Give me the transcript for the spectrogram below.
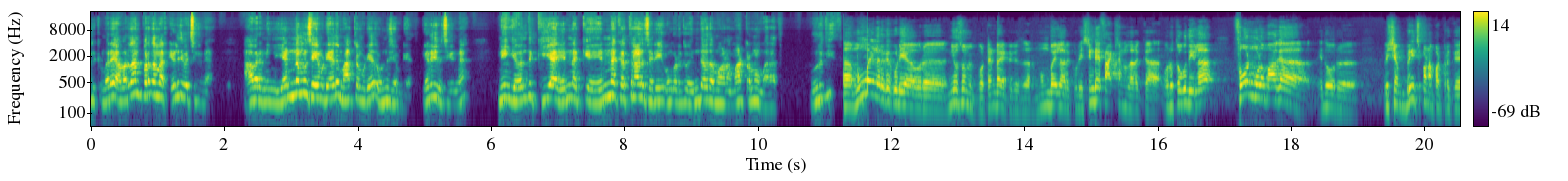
இருக்கும் வரை அவர் தான் பிரதமர். எழுதி வச்சுக்கோங்க. அவரை நீங்க என்னமும் செய்ய முடியாது மாற்ற முடியாது ஒன்றும் செய்ய முடியாது. எழுதி வச்சுக்கோங்க. நீங்க வந்து கியா என்ன என்ன கத்துனாலும் சரி உங்களுக்கு எந்த விதமான மாற்றமும் வராது. உறுதி. மும்பையில் இருக்கக்கூடிய ஒரு நியூஸும் இப்போ ட்ரெண்ட் ஆயிட்டு இருக்கு சார் மும்பையில் இருக்கக்கூடிய சிண்டே ஃபேக்ஷன்ல இருக்க ஒரு தொகுதியில ஃபோன் மூலமாக ஏதோ ஒரு விஷயம் பிரீச் பண்ணப்பட்டிருக்கு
